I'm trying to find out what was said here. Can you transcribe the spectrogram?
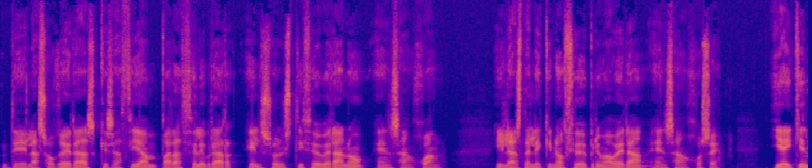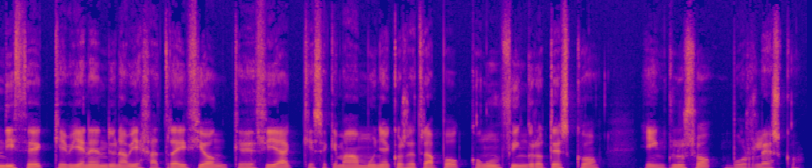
de las hogueras que se hacían para celebrar el solsticio de verano en San Juan, y las del equinoccio de primavera en San José. Y hay quien dice que vienen de una vieja tradición que decía que se quemaban muñecos de trapo con un fin grotesco e incluso burlesco.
